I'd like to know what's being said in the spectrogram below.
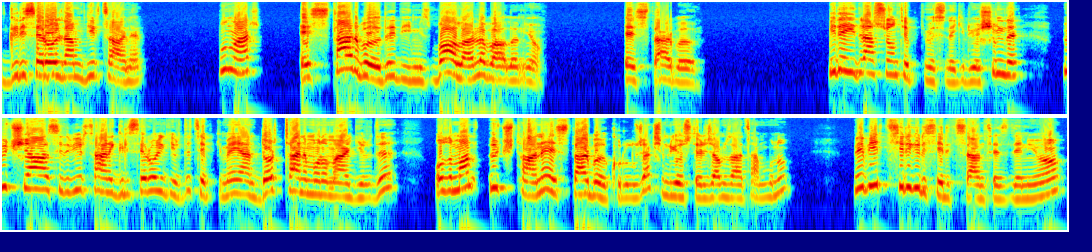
gliserolden bir tane. Bunlar ester bağı dediğimiz bağlarla bağlanıyor. Ester bağı. Bir de hidrasyon tepkimesine giriyor. Şimdi 3 yağ asidi bir tane gliserol girdi tepkime. Yani 4 tane monomer girdi. O zaman 3 tane ester bağı kurulacak. Şimdi göstereceğim zaten bunu. Ve bir trigliserit sentezleniyor.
